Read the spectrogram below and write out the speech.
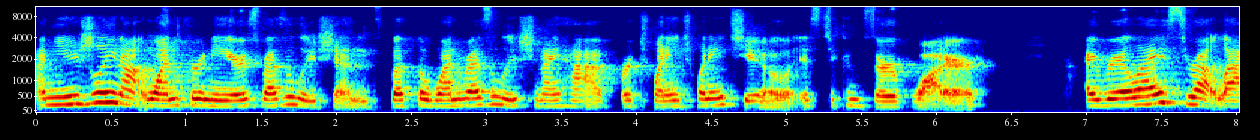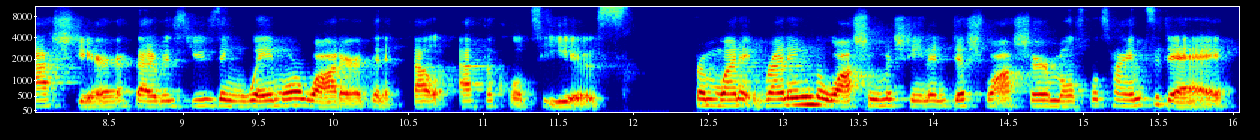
I'm usually not one for New Year's resolutions, but the one resolution I have for 2022 is to conserve water. I realized throughout last year that I was using way more water than it felt ethical to use. From it, running the washing machine and dishwasher multiple times a day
